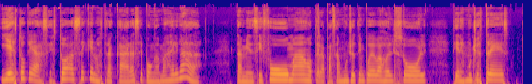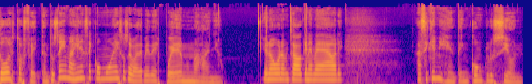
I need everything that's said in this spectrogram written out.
¿Y esto qué hace? Esto hace que nuestra cara se ponga más delgada. También si fumas o te la pasas mucho tiempo debajo del sol, tienes mucho estrés, todo esto afecta. Entonces imagínense cómo eso se va a ver después en unos años. You know what I'm talking about? Así que mi gente, en conclusión,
